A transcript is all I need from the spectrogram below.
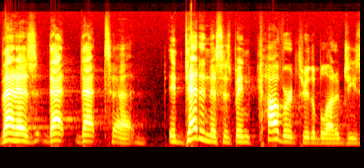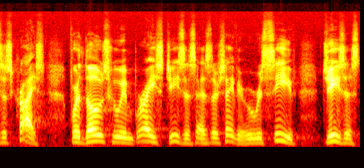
that, has, that, that uh, indebtedness has been covered through the blood of Jesus Christ for those who embrace Jesus as their Savior, who receive Jesus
